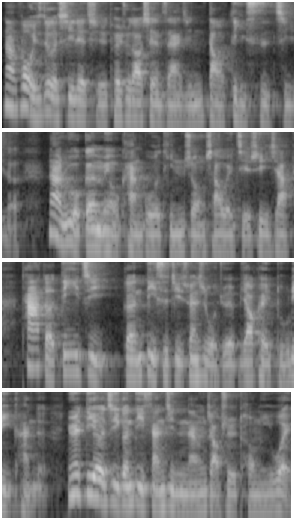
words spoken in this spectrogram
那《Voice》这个系列其实推出到现在已经到第四季了。那如果跟没有看过的听众稍微解释一下，它的第一季跟第四季算是我觉得比较可以独立看的，因为第二季跟第三季的男主角是同一位，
